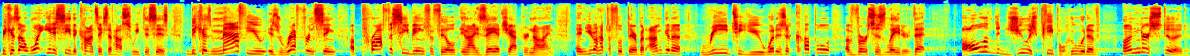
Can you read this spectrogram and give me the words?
because I want you to see the context of how sweet this is. Because Matthew is referencing a prophecy being fulfilled in Isaiah chapter 9. And you don't have to flip there, but I'm going to read to you what is a couple of verses later that all of the Jewish people who would have understood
